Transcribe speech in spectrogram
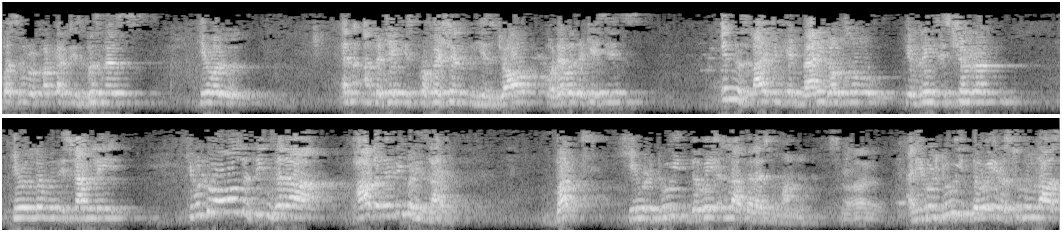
Person will conduct his business. He will and undertake his profession, his job, whatever the case is. In his life, he'll get married also. He'll raise his children. He will live with his family. He will do all the things that are part of everybody's life. But he will do it the way Allah Ta'ala has commanded. And he will do it the way Rasulullah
